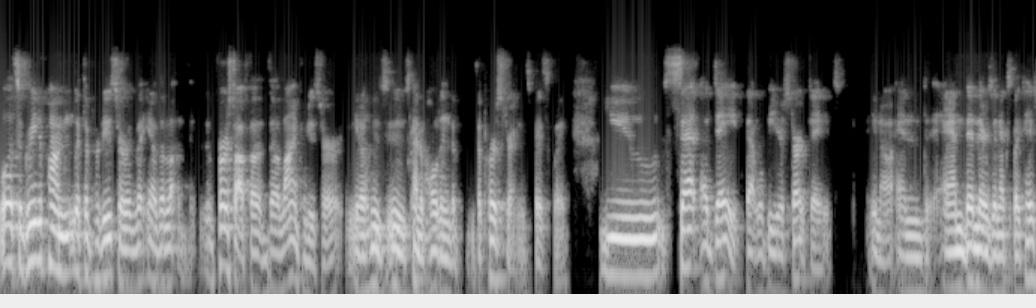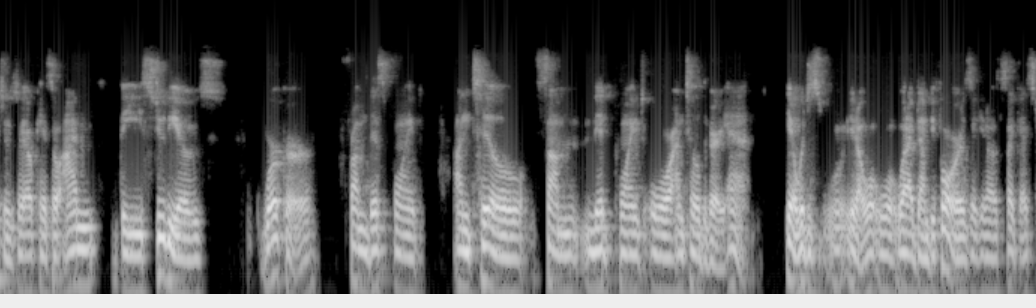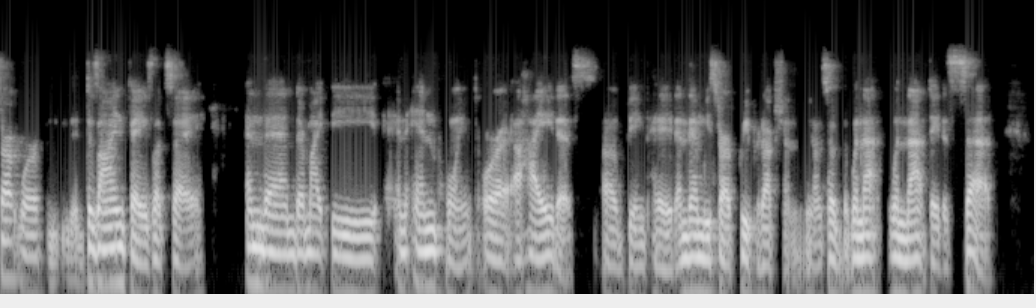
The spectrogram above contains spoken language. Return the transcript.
Well, it's agreed upon with the producer. You know, the first off, the, the line producer, you know, who's who's kind of holding the the purse strings, basically. You set a date that will be your start date, you know, and and then there's an expectation say, okay, so I'm the studio's worker from this point until some midpoint or until the very end you know, which is you know what I've done before is that you know it's like I start work design phase, let's say, and then there might be an end point or a hiatus of being paid, and then we start pre-production. You know, so when that when that date is set,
